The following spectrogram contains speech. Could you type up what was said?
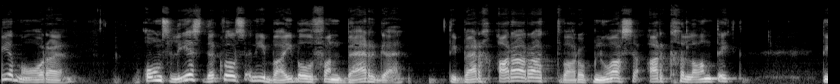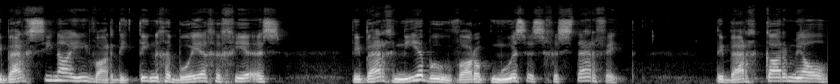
Goeiemôre. Ons lees dikwels in die Bybel van berge, die berg Ararat waarop Noag se ark geland het, die berg Sinaï waar die 10 gebooie gegee is, die berg Nebo waarop Moses gesterf het, die berg Karmel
